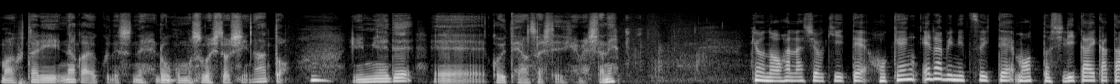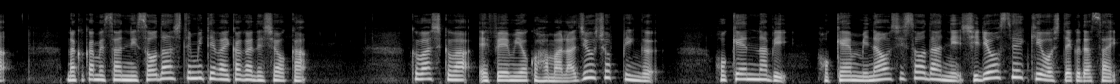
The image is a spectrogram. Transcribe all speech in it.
まあ二人仲良くですね、老後も過ごしてほしいなという意味合いで、えーこういう提案をさせていただきましたね。今日のお話を聞いて保険選びについてもっと知りたい方、中亀さんに相談してみてはいかがでしょうか。詳しくは FM 横浜ラジオショッピング、保険ナビ、保険見直し相談に資料請求をしてください。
